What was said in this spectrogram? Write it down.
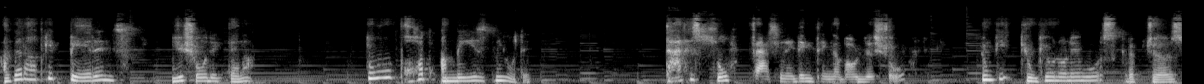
अगर आपके पेरेंट्स ये शो देखते हैं ना तो वो बहुत अमेज नहीं होते। That is so fascinating thing about this show क्योंकि क्योंकि उन्होंने वो स्क्रिप्चर्स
